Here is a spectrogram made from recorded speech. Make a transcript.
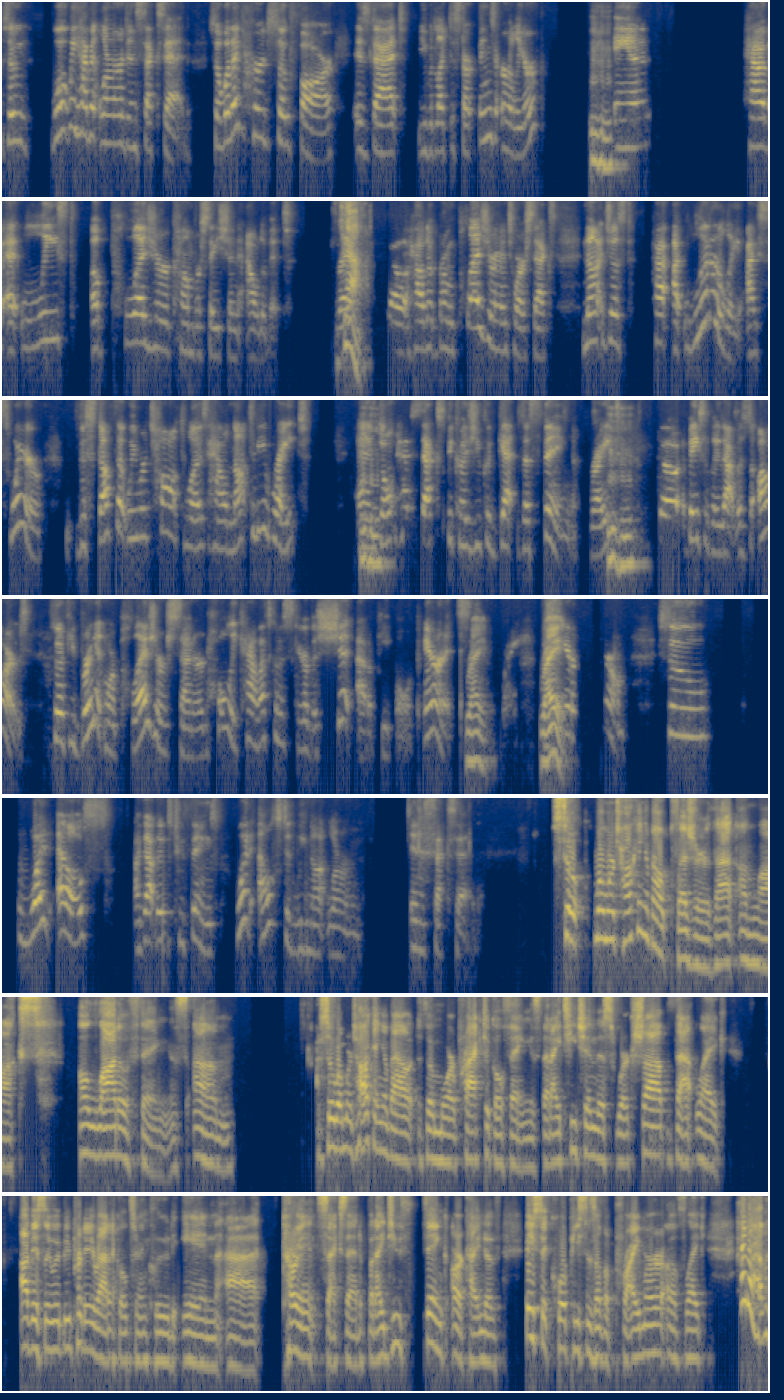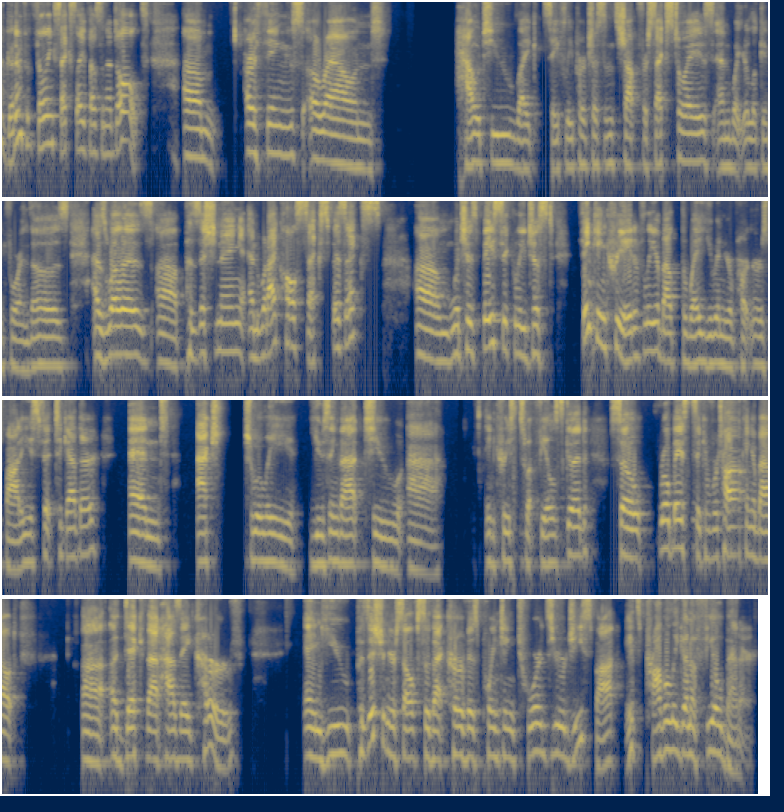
so what we haven't learned in sex ed. So what I've heard so far is that you would like to start things earlier Mhm. and have at least a pleasure conversation out of it. Right? Yeah. So how to bring pleasure into our sex, not just how, I, literally. I swear, the stuff that we were taught was how not to be raped and Mhm. don't have sex because you could get this thing, right? Mhm. So basically, that was ours. So if you bring it more pleasure centered, holy cow, that's going to scare the shit out of people, parents, Right. Right. 'em. So, what else? I got those two things. What else did we not learn in sex ed? So when we're talking about pleasure, that unlocks a lot of things. Um, so when we're talking about the more practical things that I teach in this workshop, that like obviously would be pretty radical to include in uh, current sex ed, but I do think are kind of basic core pieces of a primer of like how to have a good and fulfilling sex life as an adult um, are things around how to like safely purchase and shop for sex toys and what you're looking for in those, as well as uh, positioning and what I call sex physics, um, which is basically just thinking creatively about the way you and your partner's bodies fit together and actually using that to uh, increase what feels good. So, real basic, if we're talking about uh, a dick that has a curve and you position yourself so that curve is pointing towards your G spot, it's probably going to feel better,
